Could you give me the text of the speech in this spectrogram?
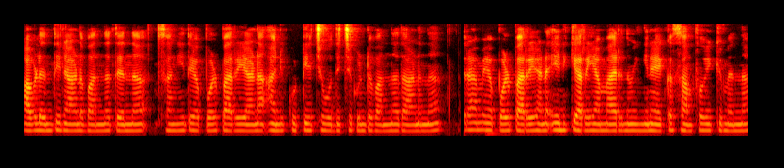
അവൾ എന്തിനാണ് വന്നതെന്ന്? സംഗീത അപ്പോൾ പറയാണ് അനുക്കുട്ടിയെ ചോദിച്ചു കൊണ്ട് വന്നതാണെന്ന്. സുഭദ്രാമ്മ അപ്പോൾ പറയാണ് എനിക്കറിയാമായിരുന്നു ഇങ്ങനെയൊക്കെ സംഭവിക്കുമെന്ന്.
